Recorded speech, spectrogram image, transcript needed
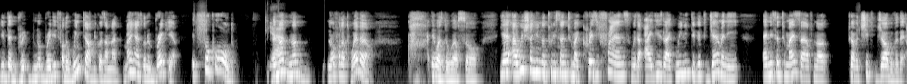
leave that, you know, braid it for the winter because I'm like, my hair is going to break here. It's so cold. Yeah. And not, not, you know, for that weather. It was the worst. So yeah, I wish I knew not to listen to my crazy friends with the ideas like we need to go to Germany and listen to myself not to have a cheap job over there.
